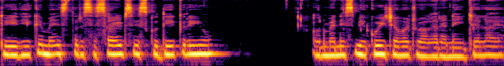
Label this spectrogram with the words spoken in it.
तो ये देखिए, मैं इस तरह से साइड से इसको देख रही हूँ और मैंने इसमें कोई चम्मच वगैरह नहीं चलाया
